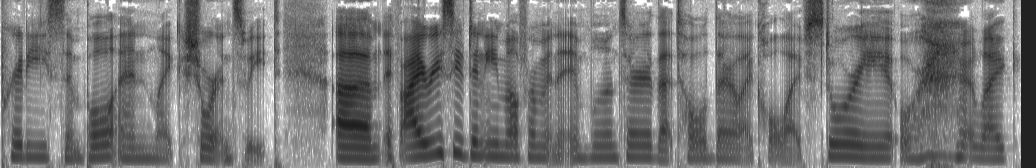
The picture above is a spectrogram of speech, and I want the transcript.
pretty simple and like short and sweet. Um, if I received an email from an influencer that told their like whole life story or like,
